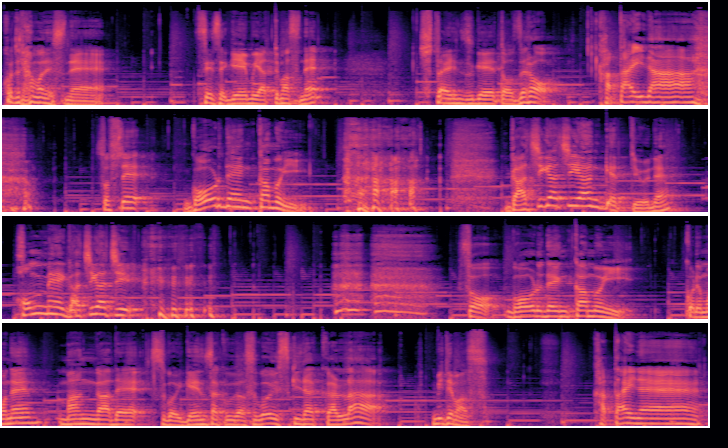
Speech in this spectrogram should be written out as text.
こちらもですね、先生ゲームやってますね。シュタインズゲートゼロ。硬いな そして、ゴールデンカムイ。ガチガチやんけっていうね。本命ガチガチ。そう、ゴールデンカムイ。これもね、漫画ですごい原作がすごい好きだから、見てます。硬いね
